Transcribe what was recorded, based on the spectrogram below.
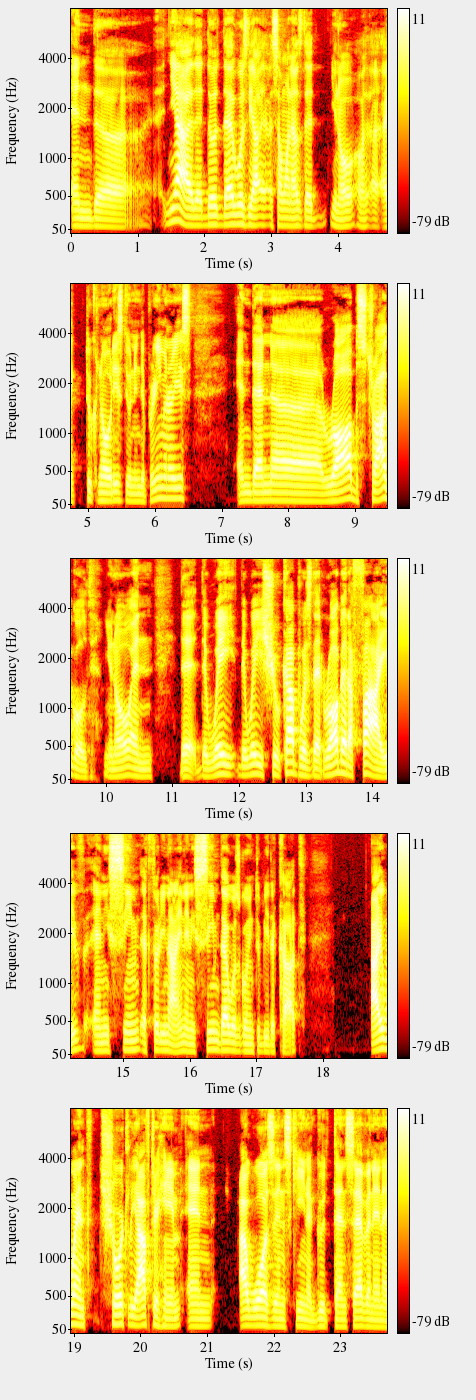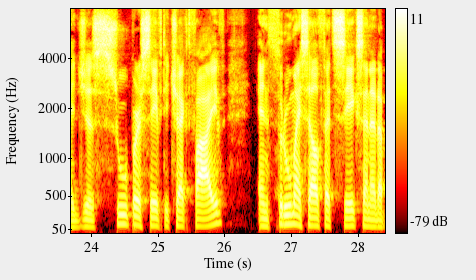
yeah. And uh, yeah, that that was the uh, someone else that you know I, I, took notice during the preliminaries, and then uh, Rob struggled, you know, and the the way the way he shook up was that Rob had a five and he seemed at 39 and he seemed that was going to be the cut. I went shortly after him and I wasn't skiing a good 10-7 and I just super safety checked five and threw myself at six and had a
